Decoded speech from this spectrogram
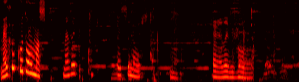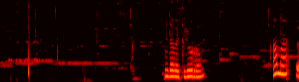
Mega kod olmaz. Mega kod kesin olsun. Arada bir şey. Da bekliyorum. Ama e,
